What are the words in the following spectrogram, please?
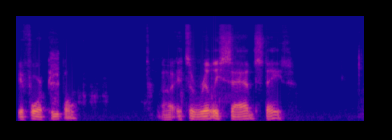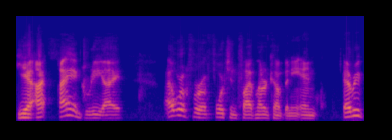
before people. Uh, it's a really sad state. Yeah, I, I agree. I I work for a Fortune 500 company, and every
